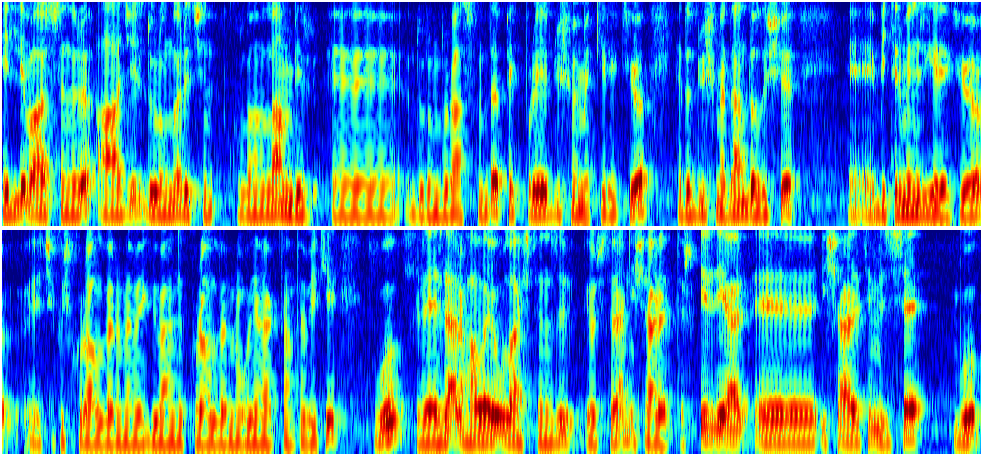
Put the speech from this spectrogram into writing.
50 bar sınırı acil durumlar için kullanılan bir e, durumdur aslında. Pek buraya düşmemek gerekiyor. Ya da düşmeden dalışı e, bitirmeniz gerekiyor. E, çıkış kurallarına ve güvenlik kurallarına uyaraktan tabii ki. Bu rezerv havaya ulaştığınızı gösteren işarettir. Bir diğer e, işaretimiz ise bu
